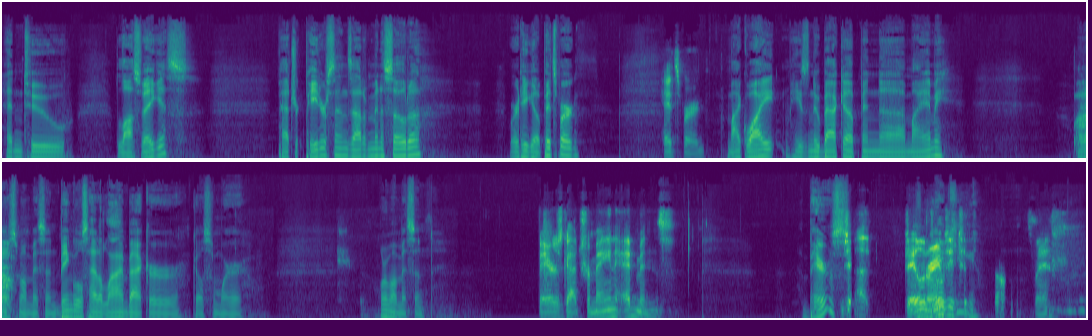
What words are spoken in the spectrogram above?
heading to Las Vegas. Patrick Peterson's out of Minnesota. Where'd he go? Pittsburgh. Pittsburgh. Mike White, he's a new backup in uh, Miami. What else am I missing? Bengals had a linebacker go somewhere. What am I missing? Bears got Tremaine Edmunds. Bears? J- Uh, Jalen Ramsey, Low-key. to the Dolphins, man.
